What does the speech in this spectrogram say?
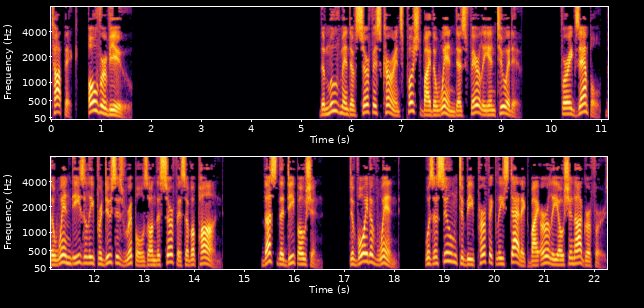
Topic. Overview The movement of surface currents pushed by the wind is fairly intuitive. For example, the wind easily produces ripples on the surface of a pond. Thus the deep ocean, devoid of wind, was assumed to be perfectly static by early oceanographers.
